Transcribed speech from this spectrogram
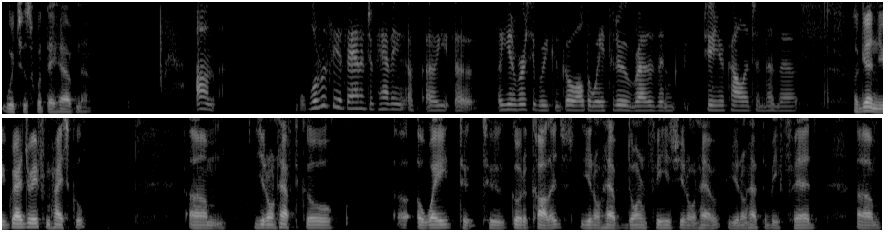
which is what they have now. Um, what was the advantage of having a, a, a, a university where you could go all the way through rather than junior college and then the Again, you graduate from high school. Um, you don't have to go a- way to, to go to college. You don't have dorm fees. You don't have you don't have to be fed, um,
